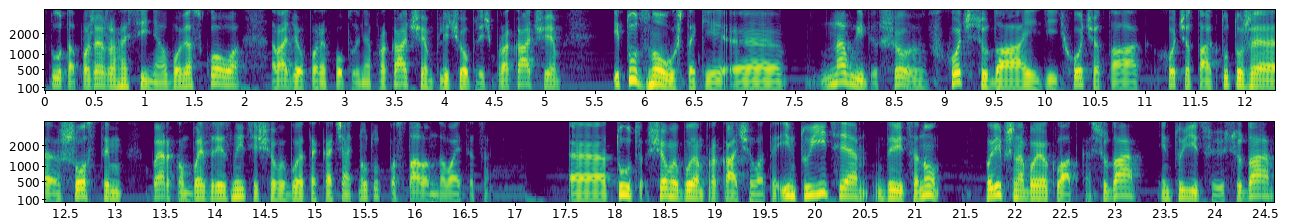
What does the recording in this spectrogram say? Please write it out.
Тут пожежогасіння обов'язково, радіоперехоплення прокачуємо, пліч-опліч прокачуємо. І тут знову ж таки е, на вибір, що хоч сюди йдіть, хоч отак, хоч отак. Тут уже шостим перком без різниці, що ви будете качати. Ну тут поставимо, давайте це. Е, тут що ми будемо прокачувати? Інтуїція. Дивіться, ну, поліпшена боєкладка сюди, інтуїцію сюди.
